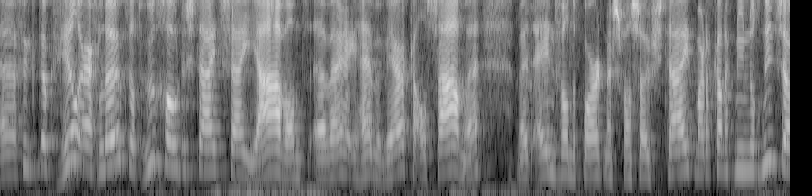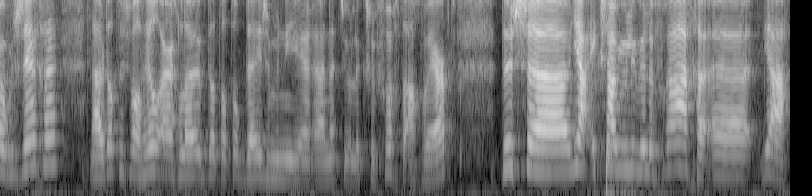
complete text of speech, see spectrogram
Uh, vind ik het ook heel erg leuk dat Hugo destijds zei: ja, want uh, wij hebben werken al samen met een van de partners van Sociëteit, maar daar kan ik nu nog niets over zeggen. Nou, dat is wel heel erg leuk dat dat op deze manier uh, natuurlijk zijn vruchten afwerpt. Dus ja, ik zou jullie willen vragen: ja,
